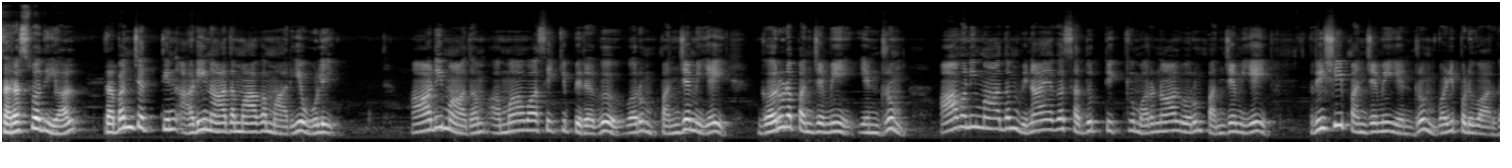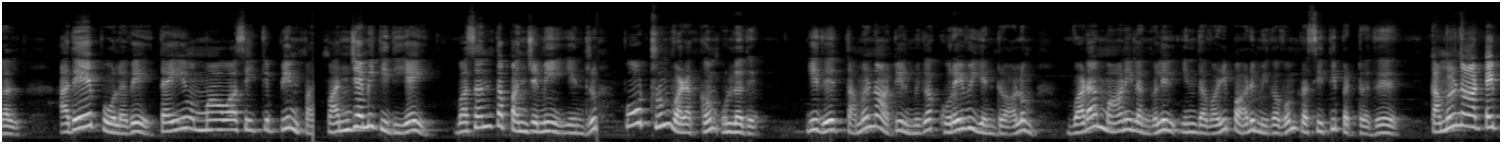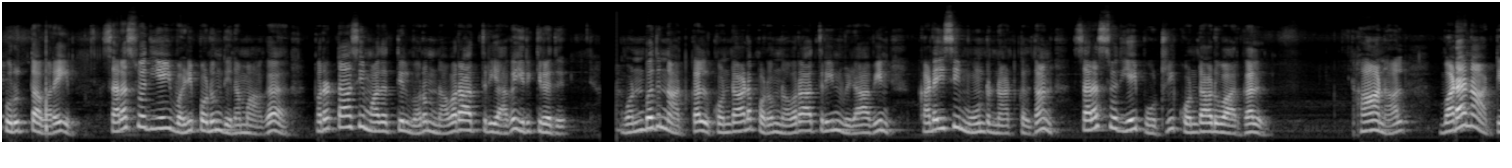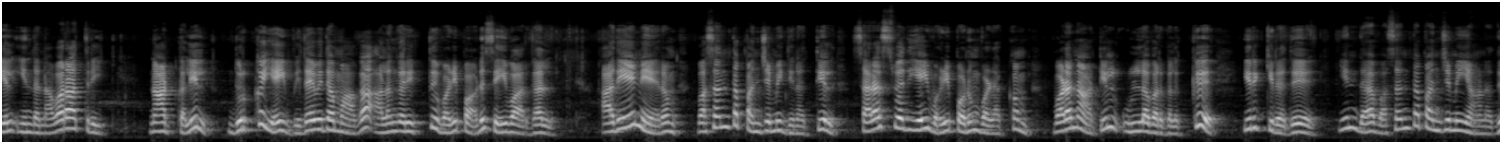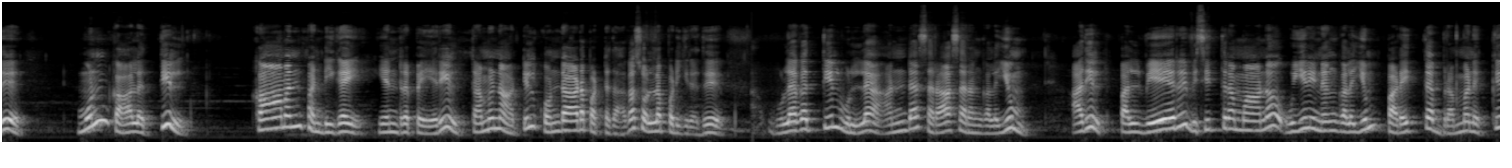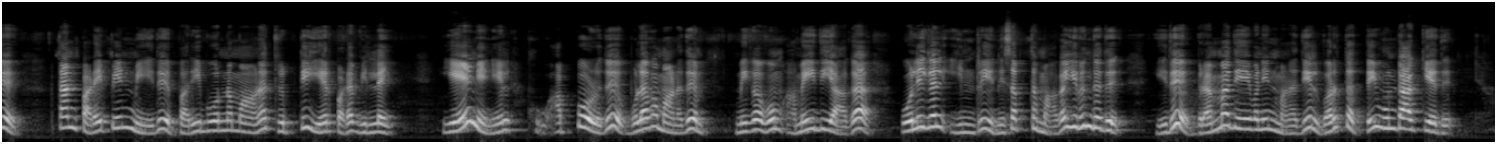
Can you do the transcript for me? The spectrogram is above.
சரஸ்வதியால் பிரபஞ்சத்தின் அடிநாதமாக மாறிய ஒளி. ஆடி மாதம் அமாவாசைக்குப் பிறகு வரும் பஞ்சமியை கருட பஞ்சமி என்றும் ஆவணி மாதம் விநாயகர் சதுர்த்திக்கு மறுநாள் வரும் பஞ்சமியை ரிஷி பஞ்சமி என்றும் வழிபடுவார்கள். அதே போலவே தை அமாவாசைக்கு பின் பஞ்சமி திதியை வசந்த பஞ்சமி என்று போற்றும் வழக்கம் உள்ளது. இது தமிழ்நாட்டில் மிகக் குறைவு என்றாலும் வட மாநிலங்களில் இந்த வழிபாடு மிகவும் பிரசித்தி பெற்றது. தமிழ்நாட்டை பொறுத்தவரை சரஸ்வதியை வழிபடும் தினமாக புரட்டாசி மாதத்தில் வரும் நவராத்திரியாக இருக்கிறது. ஒன்பது நாட்கள் கொண்டாடப்படும் நவராத்திரியின் விழாவின் கடைசி மூன்று நாட்கள் தான் சரஸ்வதியை போற்றி கொண்டாடுவார்கள். ஆனால் வடநாட்டில் இந்த நவராத்திரி நாட்களில் துர்க்கையை விதவிதமாக அலங்கரித்து வழிபாடு செய்வார்கள். அதே நேரம் வசந்த பஞ்சமி தினத்தில் சரஸ்வதியை வழிபடும் வழக்கம் வடநாட்டில் உள்ளவர்களுக்கு இருக்கிறது. இந்த வசந்த பஞ்சமியானது முன்காலத்தில் காமன் பண்டிகை என்ற பெயரில் தமிழ்நாட்டில் கொண்டாடப்பட்டதாக சொல்லப்படுகிறது. உலகத்தில் உள்ள அண்ட சராசரங்களையும் அதில் பல்வேறு விசித்திரமான உயிரினங்களையும் படைத்த பிரம்மனுக்கு தன் படைப்பின் மீது பரிபூர்ணமான திருப்தி ஏற்படவில்லை. ஏனெனில் அப்பொழுது உலகமானது மிகவும் அமைதியாக ஒலிகள் இன்றி நிசப்தமாக இருந்தது. இது பிரம்மதேவனின் மனதில் வருத்தத்தை உண்டாக்கியது.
